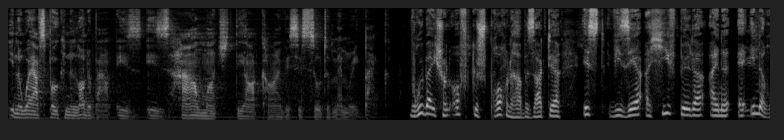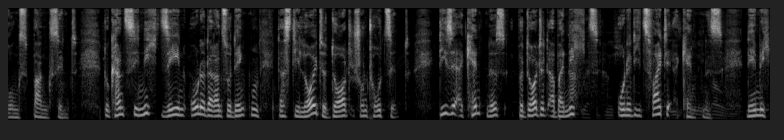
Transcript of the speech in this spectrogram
in a way I've spoken a lot about is is how much the archive is this sort of memory bank. Worüber ich schon oft gesprochen habe, sagt er, ist, wie sehr Archivbilder eine Erinnerungsbank sind. Du kannst sie nicht sehen, ohne daran zu denken, dass die Leute dort schon tot sind. Diese Erkenntnis bedeutet aber nichts ohne die zweite Erkenntnis, nämlich,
